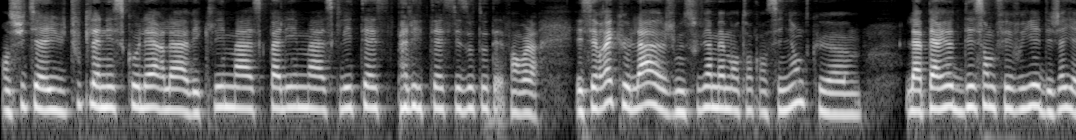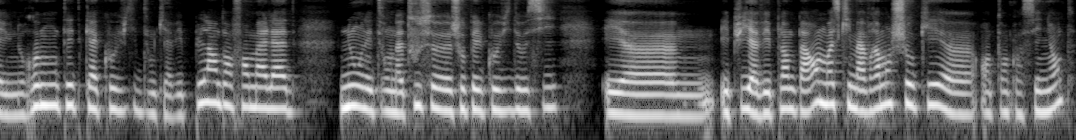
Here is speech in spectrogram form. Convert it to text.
Ensuite, il y a eu toute l'année scolaire là avec les masques, pas les masques, les tests, pas les tests, les autotests. Enfin voilà. Et c'est vrai que là, je me souviens même en tant qu'enseignante que euh, la période décembre-février, déjà, il y a eu une remontée de cas Covid, donc il y avait plein d'enfants malades. Nous, on était, on a tous euh, chopé le Covid aussi. Et, euh, et puis il y avait plein de parents. Moi, ce qui m'a vraiment choquée en tant qu'enseignante,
